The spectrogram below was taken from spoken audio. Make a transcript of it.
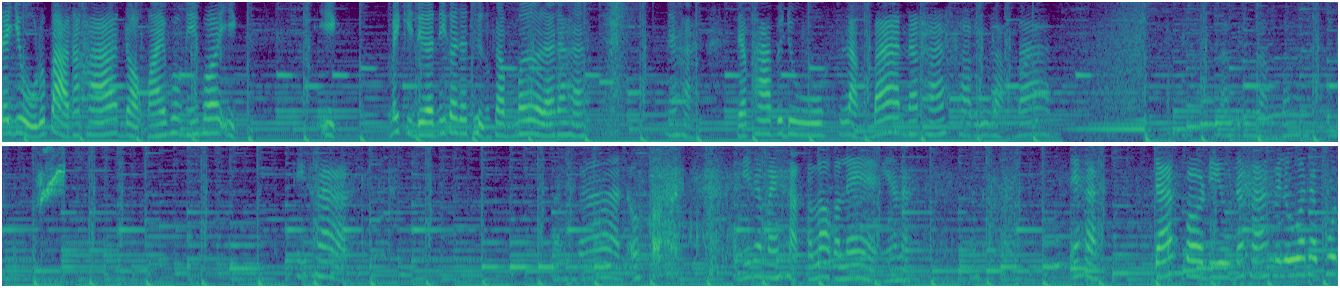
จะอยู่หรือเปล่านะคะ ดอกไม้พวกนี้เพราะอีกอีกไม่กี่เดือนนี้ก็จะถึงซัมเมอร์แล้วนะคะเนี่ยค่ะเดี๋ยวพาไปดูหลังบ้านนะคะพาไปดูหลังบ้านพาไปดูหลังบ้านนี่ค่ะหลังบ้านโอ้ นี้ทำไมหักกระลอกกระแล่อย่างเงี้ยล่ะเนี่ยค่ะ Dark for d i l นะคะ ไม่รู้ว่าถ้าพูด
